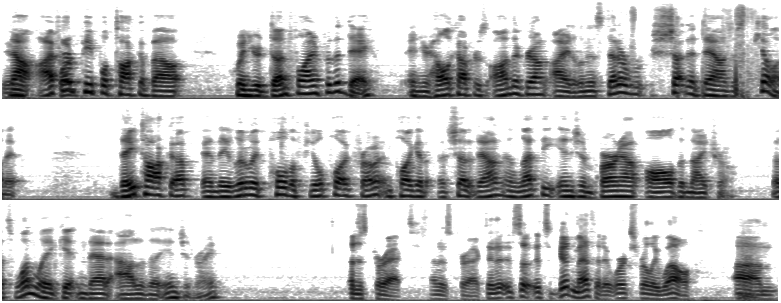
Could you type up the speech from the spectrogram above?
yeah. Now, I've What- heard people talk about when you're done flying for the day and your helicopter's on the ground idling, instead of shutting it down, just killing it, they talk up and they literally pull the fuel plug from it and plug it and shut it down and let the engine burn out all the nitro. That's one way of getting that out of the engine, right? That is correct. That is correct. And it's a, it's a good method. It works really well. Um,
